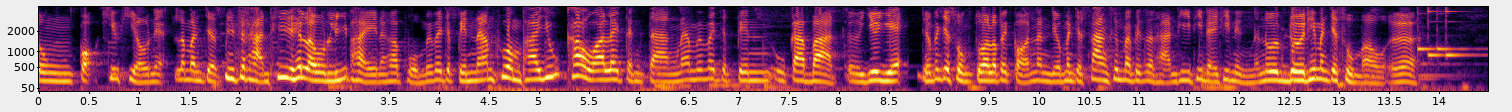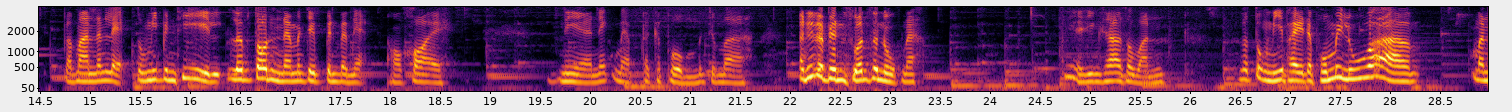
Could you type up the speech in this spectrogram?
ตรงเกาะเขียวๆเนี่ยแล้วมันจะมีสถานที่ให้เราลี้ภัยนะครับผมไม่ว่าจะเป็นน้ำท่วมพายุเข้าอะไรต่างๆนะไม่ว่าจะเป็นอุกาบาตเออเยอะแยะเดี๋ยวมันจะส่งตัวเราไปก่อนนั่นเดี๋ยวมันจะสร้างขึ้นมาเป็นสถานที่ที่ใดที่หนึ่งนะโดยโดยที่มันจะสุ่มเอาเออ ประมาณนั้นแหละ ตรงนี้เป็นที่เริ่มต้นนะมันจะเป็นแบบเนี้ยหอคอย เนี่ยเน็กแมปนะครับผมมันจะมา อันนี้จะเป็นสวนสนุกนะ เนี่ยยิงชาสวรรค์ แล้วตรงนี้ภัยแต่ผมไม่รู้ว่ามัน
